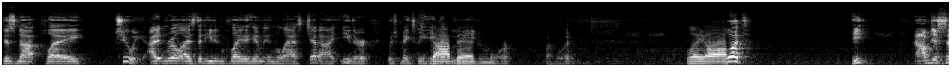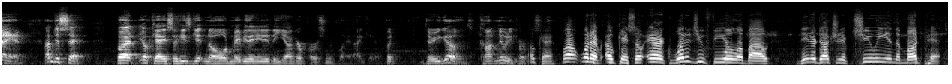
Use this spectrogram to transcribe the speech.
does not play Chewie. I didn't realize that he didn't play him in The Last Jedi either, which makes me hate Stop that movie it. even more, by the way. Lay off. What? He. I'm just saying. I'm just saying. But okay, so he's getting old. Maybe they needed a younger person to play it. I get it. But there you go. It's continuity purpose. Okay. Well, whatever. Okay, so Eric, what did you feel about the introduction of Chewie in the mud pit?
